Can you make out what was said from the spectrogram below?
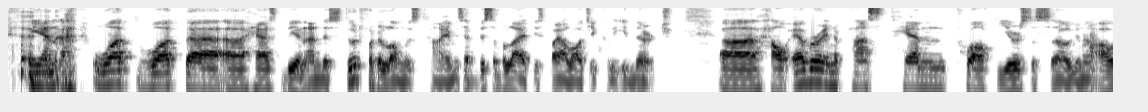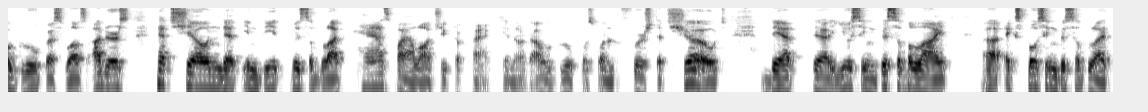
and uh, what what uh, uh, has been understood for the longest time is that visible light is biologically inert. Uh, however, in the past 10, 12 years or so, you know, our group as well as others had shown that indeed visible light has biological effect. You know, our group was one of the first that showed that using visible light uh, exposing visible light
